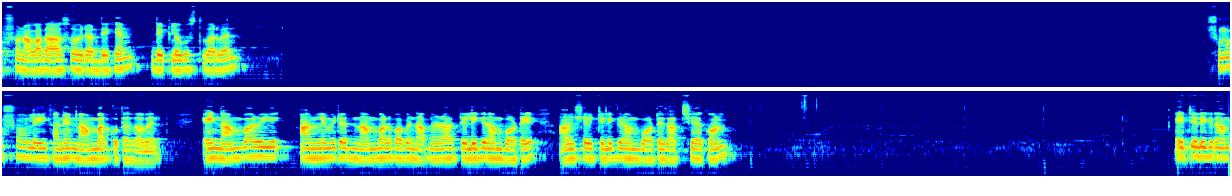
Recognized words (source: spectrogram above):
অপশন আলাদা আছে, ওইটা দেখেন, দেখলে বুঝতে পারবেন। সমস্যা হলে এইখানে নাম্বার কোথায় পাবেন? এই নাম্বারই আনলিমিটেড নাম্বার পাবেন আপনারা টেলিগ্রাম বটে আমি সেই টেলিগ্রাম বটে যাচ্ছি এখন। এই টেলিগ্রাম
